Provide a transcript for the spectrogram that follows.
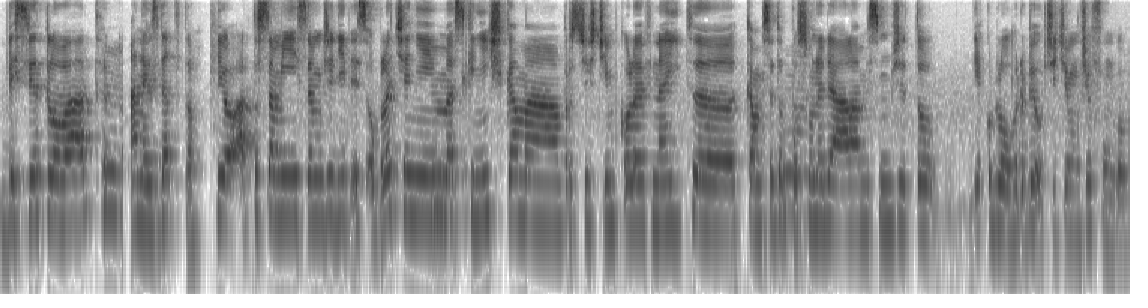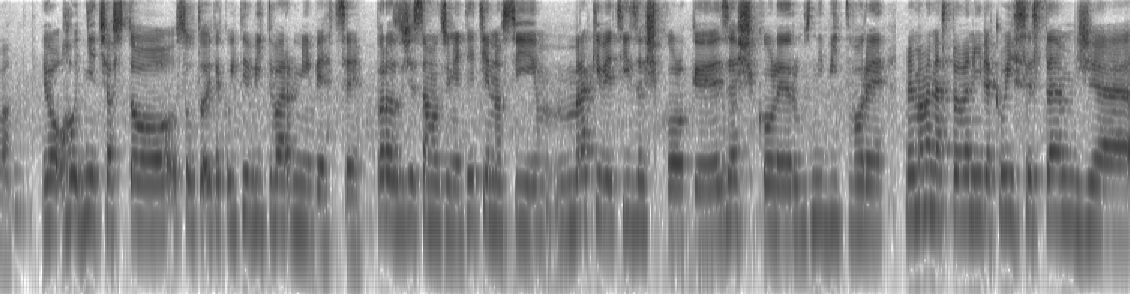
vysvětlovat a nevzdat to. Jo a to samé se může dít i s oblečením, s knížkama, prostě s čímkoliv najít, eh, kam se to posune dál a myslím, že to jako dlouhodobě určitě může fungovat. Jo, hodně často jsou to i takový ty výtvarné věci, protože samozřejmě děti nosí mraky věcí ze školky, ze školy, různé výtvory. My máme nastavený takový systém, že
